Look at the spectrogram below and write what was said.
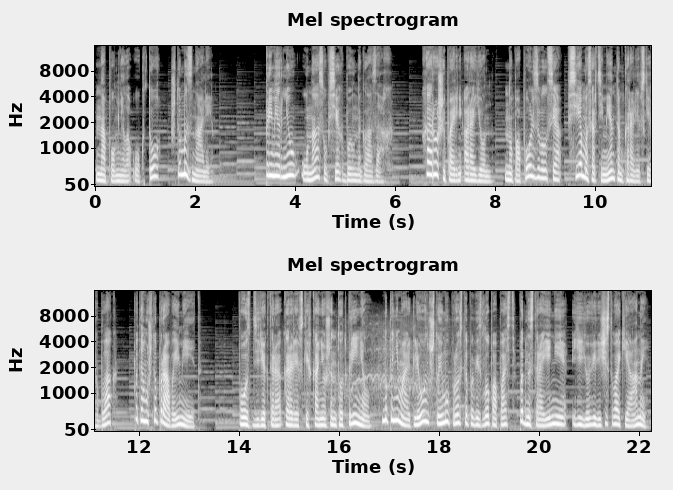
Напомнила Ок то, что мы знали. Пример Ню у нас у всех был на глазах. Хороший парень Арайон, но попользовался всем ассортиментом королевских благ, потому что право имеет. Пост директора королевских конюшен тот принял, но понимает ли он, что ему просто повезло попасть под настроение Ее Величества Океаны –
